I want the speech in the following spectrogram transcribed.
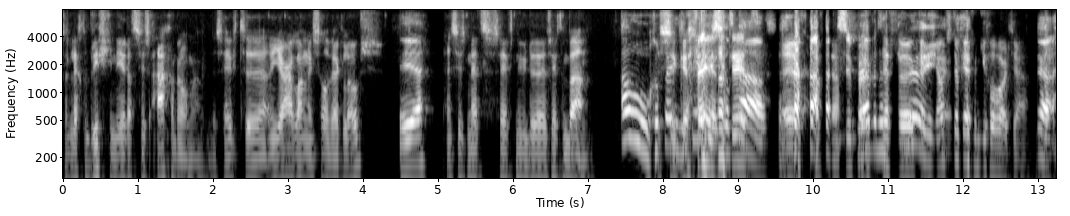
legt een briefje neer dat ze is aangenomen. Dus heeft eh, een jaar lang is ze al werkloos Ja. en ze, is net, ze heeft nu de, ze heeft een baan. Oh, Dus ik, eh, gefeliciteerd. Gefeliciteerd. Eh, ja. Super. We hebben een Even, ik heb jouw hier. stuk even niet gehoord, ja. Ja,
